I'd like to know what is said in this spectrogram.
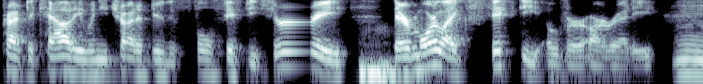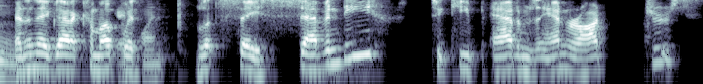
practicality, when you try to do the full 53, they're more like 50 over already. Mm. And then they've got to come up Good with, point. let's say, 70 to keep Adams and Rodgers.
